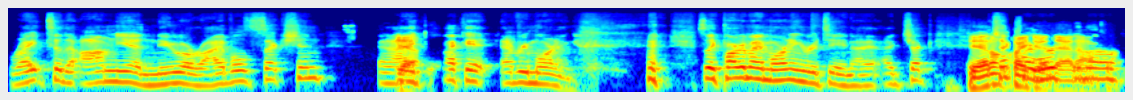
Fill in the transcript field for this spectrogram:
right to the Omnia new arrivals section and yeah. I check it every morning. it's like part of my morning routine. I, I check. Yeah, I don't check quite do that often.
